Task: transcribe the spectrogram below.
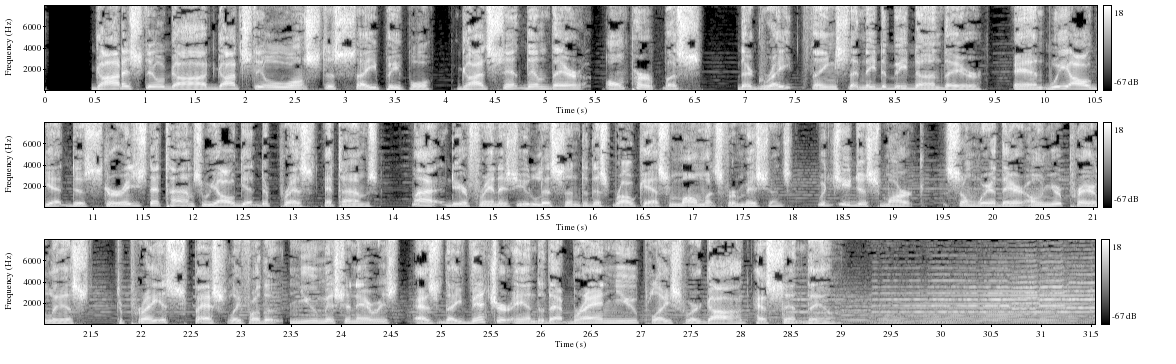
God is still God. God still wants to save people. God sent them there on purpose. There are great things that need to be done there. And we all get discouraged at times. We all get depressed at times. My dear friend, as you listen to this broadcast, Moments for Missions, would you just mark somewhere there on your prayer list to pray especially for the new missionaries as they venture into that brand new place where God has sent them?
